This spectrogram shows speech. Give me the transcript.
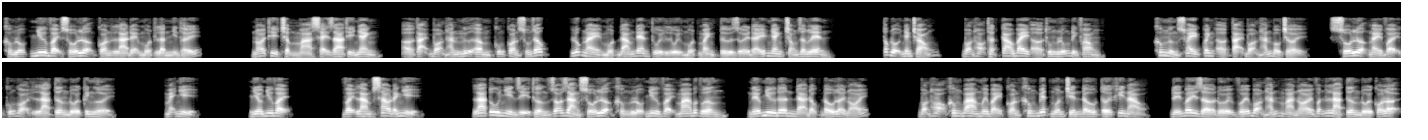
Khổng lồ, như vậy số lượng còn là đệ một lần nhìn thấy. Nói thì chậm mà xảy ra thì nhanh, ở tại bọn hắn ngữ âm cũng còn xuống dốc, lúc này một đám đen tủi lùi một mảnh từ dưới đáy nhanh chóng dâng lên. Tốc độ nhanh chóng, bọn họ thật cao bay ở thung lũng đ ỉ n h phong. Không ngừng xoay quanh ở tại bọn hắn bầu trời, số lượng này vậy cũng gọi là tương đối kinh người. Mẹ nhỉ, nhiều như vậy. Vậy làm sao đánh nhỉ? La tu nhìn dị thường rõ ràng số lượng khổng lồ như vậy ma bức vương, nếu như đơn đà độc đấu lời nói, bọn họ không ba mươi bảy còn không biết muốn chiến đấu tới khi nào đến bây giờ đối với bọn hắn mà nói vẫn là tương đối có lợi.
